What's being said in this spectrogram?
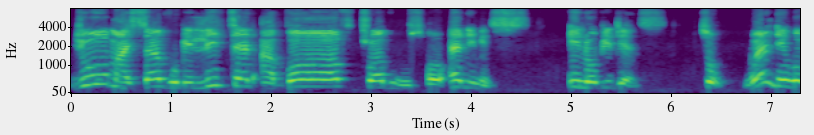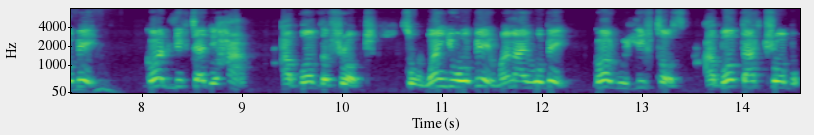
you myself will be lifted above troubles or enemies in obedience. So when they obey, God lifted the ark above the flood. So when you obey, when I obey, God will lift us above that trouble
